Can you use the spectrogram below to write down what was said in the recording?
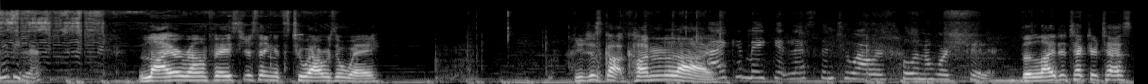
maybe less. Liar, Roundface. You're saying it's two hours away. You just got caught in a lie. I can make it less than two hours pulling a horse trailer. The lie detector test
